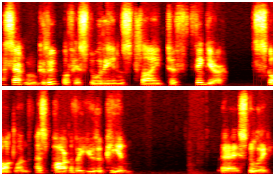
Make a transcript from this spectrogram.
a certain group of historians tried to figure Scotland as part of a European uh, story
